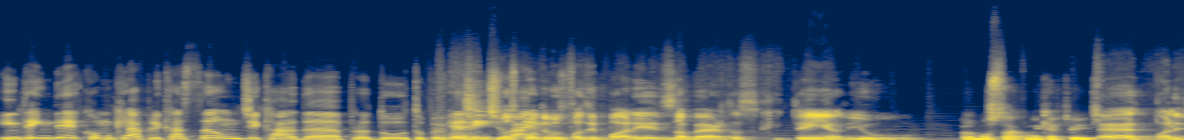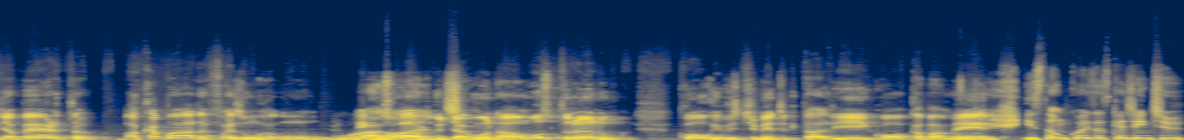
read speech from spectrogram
entender como que é a aplicação de cada produto, porque a gente Nós vai podemos fazer paredes abertas que tem ali o Para mostrar como é que é feito. É, parede aberta, acabada. Faz um, um, Um recorte. diagonal mostrando qual o revestimento que tá ali, qual o acabamento. E são coisas que a gente.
